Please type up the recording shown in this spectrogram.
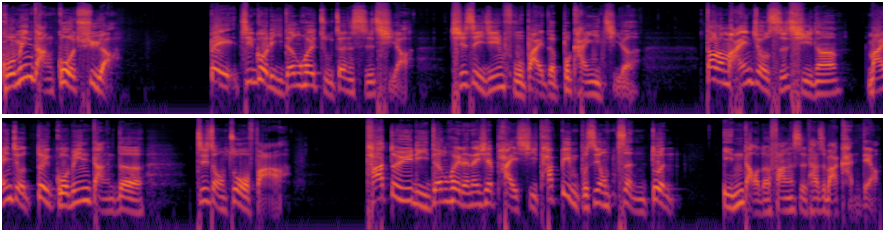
国民党过去啊，被经过李登辉主政时期啊，其实已经腐败的不堪一击了。到了马英九时期呢，马英九对国民党的这种做法，他对于李登辉的那些派系，他并不是用整顿引导的方式，他是把它砍掉。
